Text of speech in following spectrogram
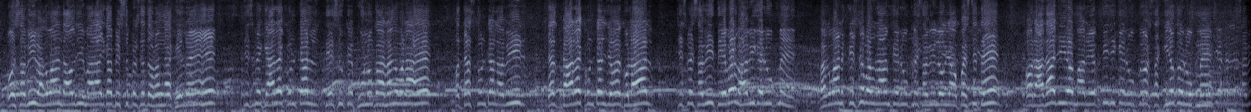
वो सभी भगवान दाऊ जी महाराज का विश्व प्रसिद्ध औरंगा खेल रहे हैं, जिसमें 11 कुंटल देसू के फूलों का रंग बना है और 10 कुंटल अबीर 10 बारह कुंटल जो है गुलाल, जिसमें सभी देवर भाभी के रूप में, भगवान कृष्ण बलराम के रूप में सभी लोग यहाँ उपस्थित हैं और राधा जी और माँ रेवती जी के रूप में और सखियों के रूप में सभी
